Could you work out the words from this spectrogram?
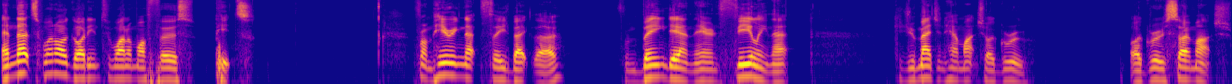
And that's when I got into one of my first pits. From hearing that feedback, though, from being down there and feeling that, could you imagine how much I grew? I grew so much.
